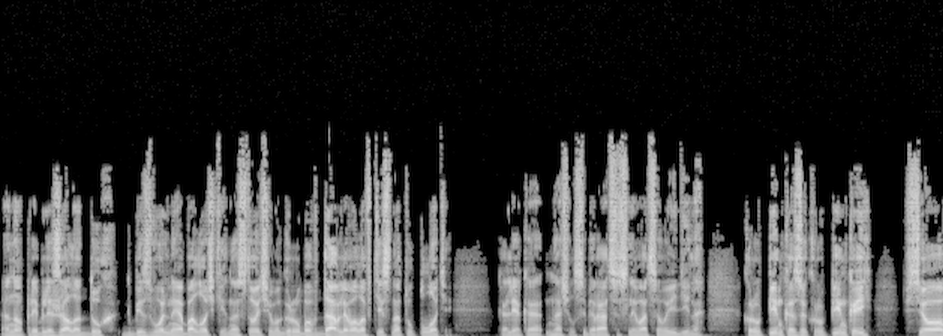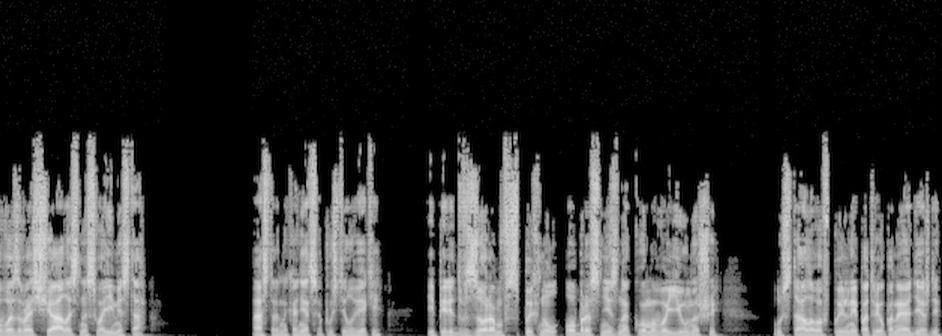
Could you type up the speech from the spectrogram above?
Оно приближало дух к безвольной оболочке, настойчиво грубо вдавливало в тесноту плоти. Калека начал собираться, сливаться воедино. Крупинка за крупинкой все возвращалось на свои места. Астра, наконец, опустил веки, и перед взором вспыхнул образ незнакомого юноши, усталого в пыльной потрепанной одежде.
